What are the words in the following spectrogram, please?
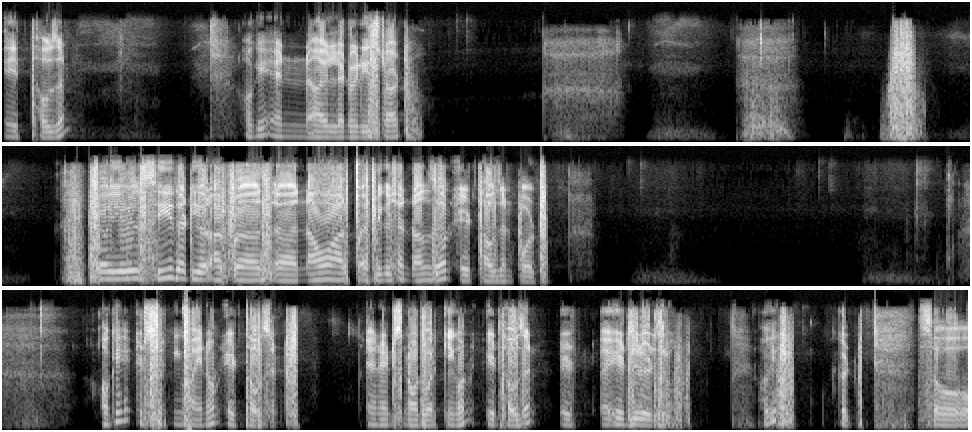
8000 okay and i let me restart so you will see that your uh, uh, now our application runs on 8000 port. Okay it's working fine on 8000 and it's not working on 8000 8080 okay good. So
